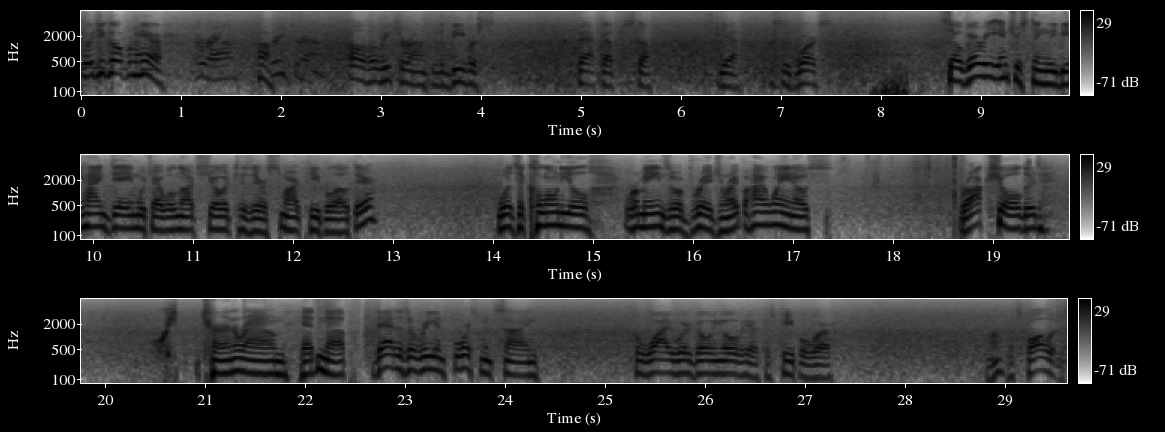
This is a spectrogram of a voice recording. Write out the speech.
Where'd you go from here? Around. Huh. Reach around. Oh, he'll reach around to the beavers backup stuff. Yeah, this is worse. So very interestingly, behind Dame, which I will not show it because there are smart people out there, was a colonial remains of a bridge. And right behind Waynos, rock shouldered, turn around, heading up. That is a reinforcement sign for why we're going over here, because people were. Well, let's follow it and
